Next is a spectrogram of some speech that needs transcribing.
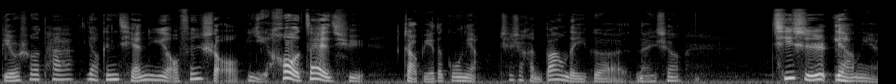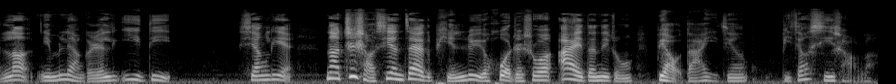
比如说他要跟前女友分手以后再去找别的姑娘，这是很棒的一个男生。其实两年了，你们两个人异地相恋，那至少现在的频率或者说爱的那种表达已经比较稀少了，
